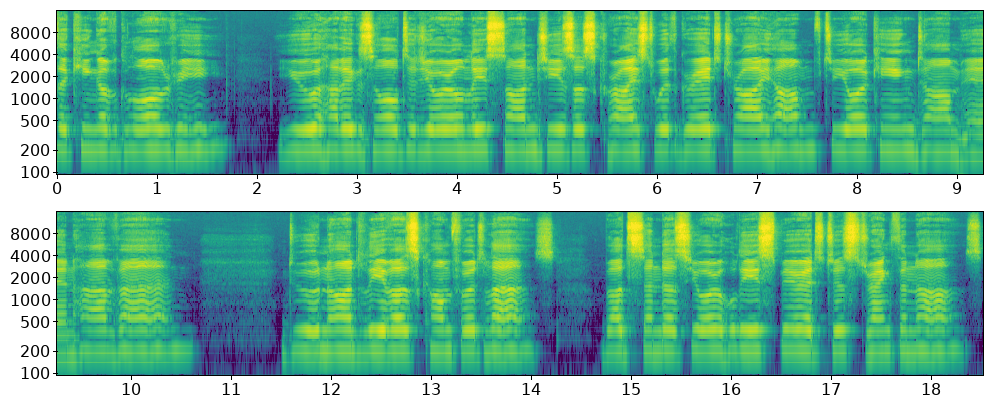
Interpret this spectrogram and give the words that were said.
the King of glory, you have exalted your only Son, Jesus Christ, with great triumph to your kingdom in heaven. Do not leave us comfortless, but send us your Holy Spirit to strengthen us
